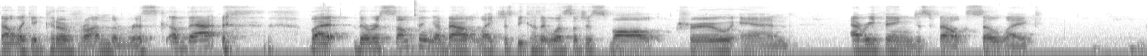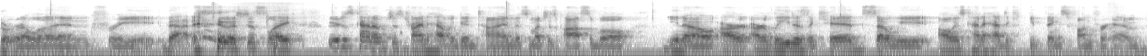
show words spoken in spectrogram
felt like it could have run the risk of that, but there was something about like just because it was such a small crew and everything just felt so like guerrilla and free that it was just like we were just kind of just trying to have a good time as much as possible. You know our our lead is a kid so we always kind of had to keep things fun for him.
